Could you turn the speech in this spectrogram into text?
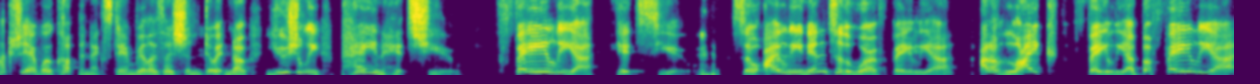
actually i woke up the next day and realized i shouldn't do it. No usually pain hits you. Failure hits you. Mm-hmm. so i lean into the word failure. I don't like failure, but failure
